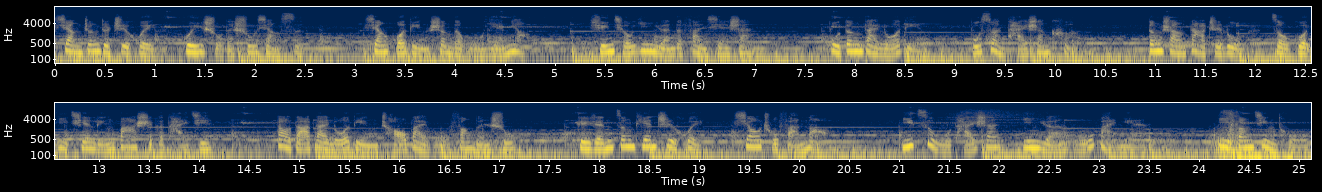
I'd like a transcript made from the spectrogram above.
象征着智慧归属的书相寺，香火鼎盛的五爷庙，寻求姻缘的范仙山。不登戴罗顶，不算台山客。登上大智路，走过一千零八十个台阶，到达戴罗顶，朝拜五方文殊，给人增添智慧，消除烦恼。一次五台山，姻缘五百年，一方净土，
